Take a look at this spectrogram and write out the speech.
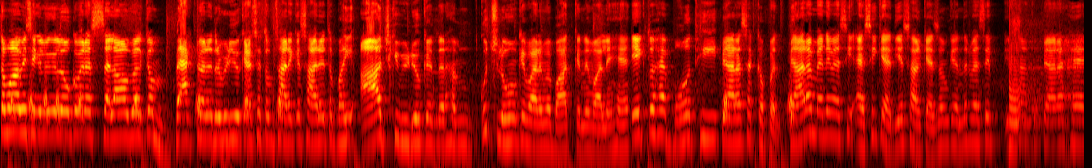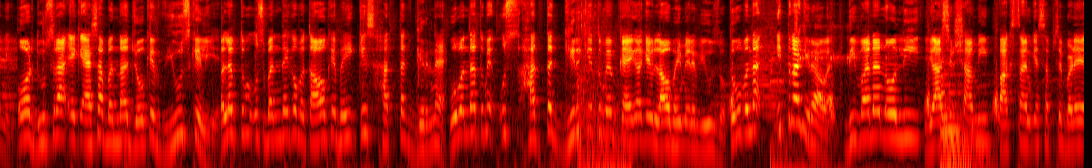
तमाम सिंगल लोगों को मेरा सलाम welcome back to another video कैसे तुम सारे के सारे? तो भाई, आज की वीडियो के अंदर हम कुछ लोगों के बारे में बात करने वाले हैं। एक तो है बहुत ही प्यारा सा कपल प्यारा मैंने वैसे ऐसी कह दिया सार्केजम के अंदर, वैसे इतना तो प्यारा है नहीं। और दूसरा, एक ऐसा बंदा जो कि व्यूज़ के लिए मतलब तुम उस बंदे को बताओ कि भाई, किस हद तक गिरना है। वो बंदा तुम्हें उस हद तक गिर के तुम्हें कहेगा कि, लाओ भाई, मेरे व्यूज़ हो तो वो बंदा इतना गिरा हुआ है। The one and only Yasir Shami, Pakistan के सबसे बड़े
